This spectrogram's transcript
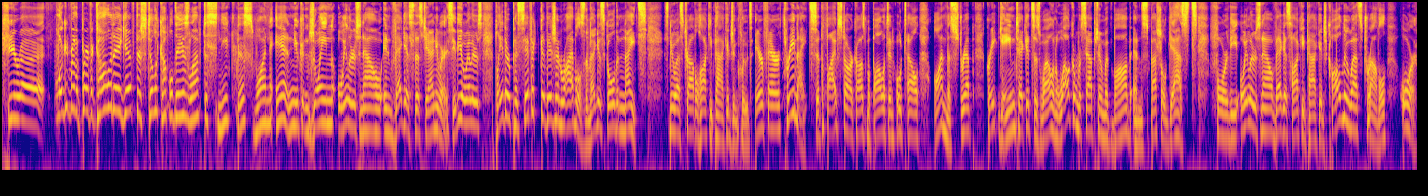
If you're uh, looking for the perfect holiday gift, there's still a couple days left to sneak this one in. You can join Oilers now in Vegas this January. See the Oilers play their Pacific Division rivals, the Vegas Golden Knights. This New West travel hockey package includes airfare, three nights at the five star Cosmopolitan Hotel on the Strip, great game tickets as well, and a welcome reception with Bob and special guests. For the Oilers Now Vegas hockey package, call New West Travel or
